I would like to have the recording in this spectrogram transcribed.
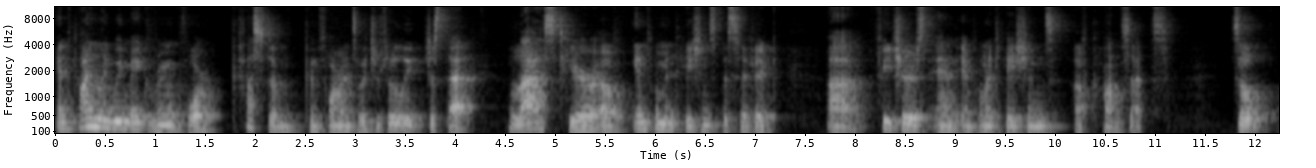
And finally, we make room for custom conformance, which is really just that last tier of implementation specific uh, features and implementations of concepts. So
